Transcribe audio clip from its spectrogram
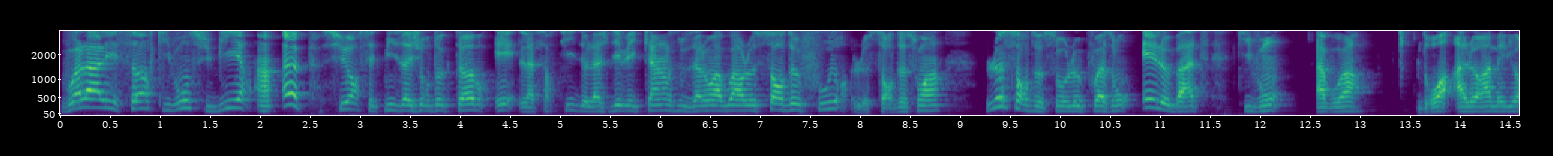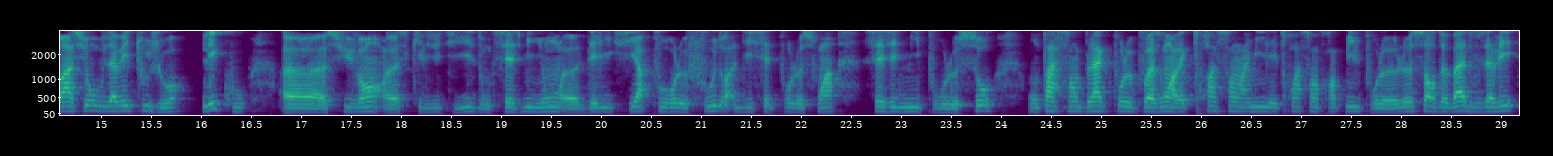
Voilà les sorts qui vont subir un up sur cette mise à jour d'octobre et la sortie de l'HDV 15. Nous allons avoir le sort de foudre, le sort de soin, le sort de saut, le poison et le bat qui vont avoir droit à leur amélioration. Vous avez toujours les coups euh, suivant euh, ce qu'ils utilisent. Donc 16 millions euh, d'élixir pour le foudre, 17 pour le soin, 16,5 pour le saut. On passe en blague pour le poison avec 320 000 et 330 000 pour le, le sort de bat. Vous avez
